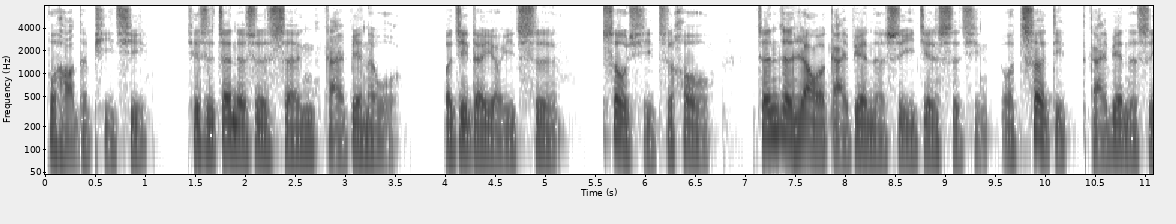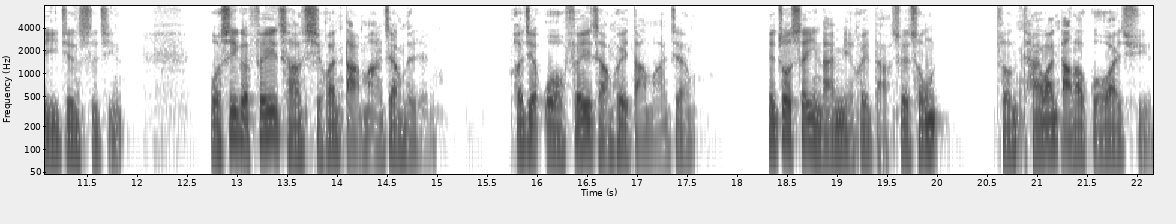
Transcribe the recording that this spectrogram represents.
不好的脾气。其实真的是神改变了我。我记得有一次受洗之后，真正让我改变的是一件事情。我彻底改变的是一件事情。我是一个非常喜欢打麻将的人，而且我非常会打麻将。因为做生意难免会打，所以从从台湾打到国外去，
